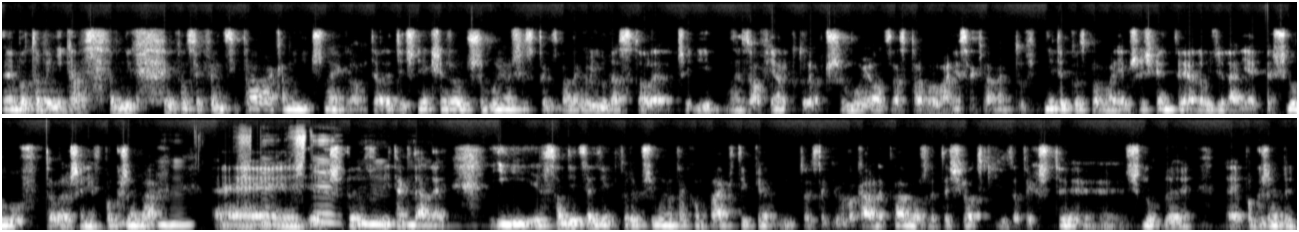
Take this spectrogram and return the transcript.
E, bo to wynika z pewnych konsekwencji prawa kanonicznego. Teoretycznie księża utrzymują się z tak zwanego jura stole, czyli z ofiar, które otrzymują za sprawowanie sakramentów. Nie tylko sprawowanie mszy świętej, ale udzielanie ślubów, towarzyszenie w pogrzebach, mm -hmm. chrztów mm -hmm. i tak dalej. I są diecezje, które przyjmują taką praktykę, to jest takie lokalne prawo, że te środki za te chrzty, śluby, e, pogrzeby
